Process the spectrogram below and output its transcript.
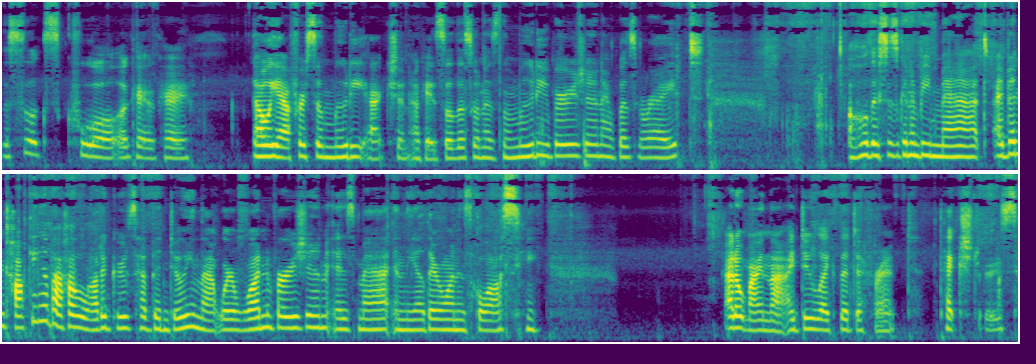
This looks cool. Okay, okay. Oh yeah, for some moody action. Okay, so this one is the moody version. I was right. Oh, this is going to be matte. I've been talking about how a lot of groups have been doing that, where one version is matte and the other one is glossy. I don't mind that. I do like the different textures.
